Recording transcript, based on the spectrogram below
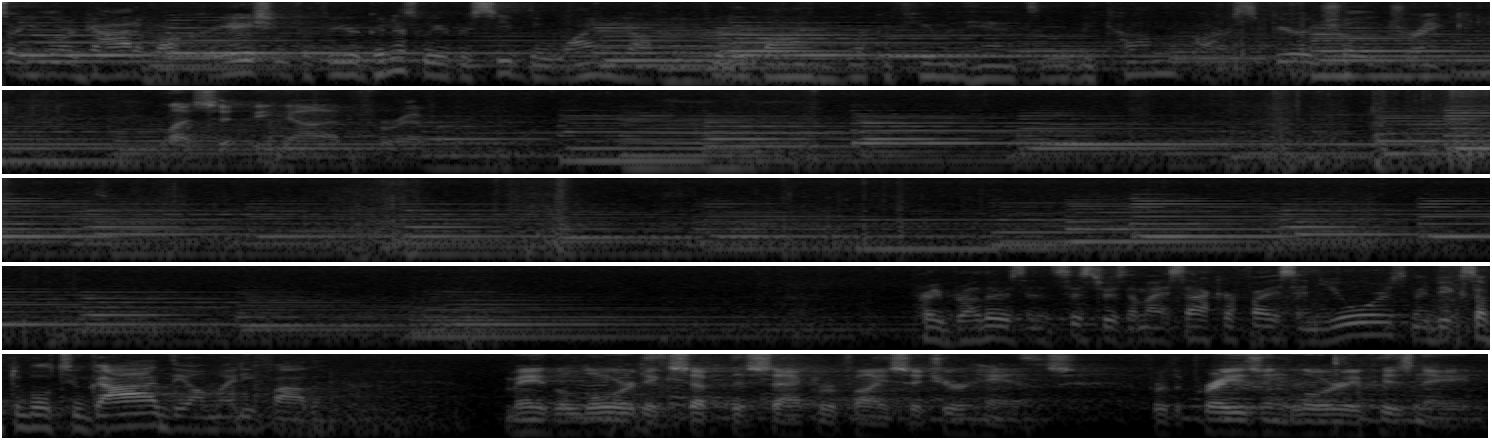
Blessed are you, Lord God of all creation, for through your goodness we have received the wine we offer, the fruit of the vine and work of human hands. It will become our spiritual drink. Blessed be God Pray, brothers and sisters, that my sacrifice and yours may be acceptable to God, the Almighty Father. May the Lord accept this sacrifice at your hands for the praise and glory of his name,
